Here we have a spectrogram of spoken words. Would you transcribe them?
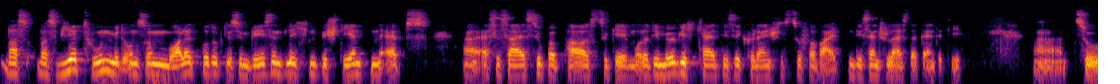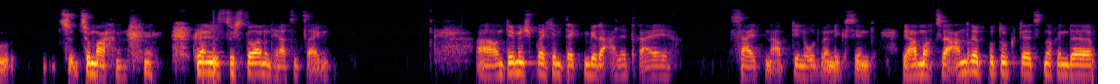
was, was wir tun mit unserem Wallet-Produkt ist im Wesentlichen bestehenden Apps äh, SSI Superpowers zu geben oder die Möglichkeit, diese Credentials zu verwalten, Decentralized Identity äh, zu, zu, zu machen, Credentials zu storen und herzuzeigen. Und dementsprechend decken wir da alle drei Seiten ab, die notwendig sind. Wir haben auch zwei andere Produkte jetzt noch in der,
